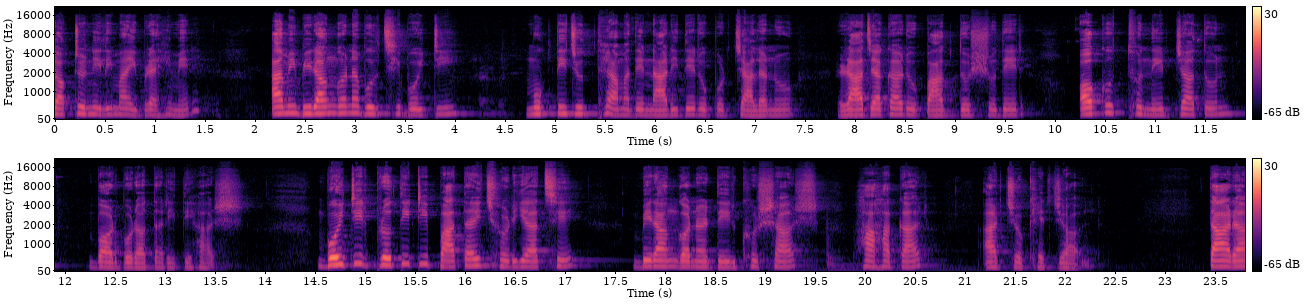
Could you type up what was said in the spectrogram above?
ডক্টর নীলিমা ইব্রাহিমের, আমি বীরাঙ্গনা বলছি বইটি, মুক্তিযুদ্ধে আমাদের নারীদের ওপর চালানো, রাজাকার ও পাকদস্যুদের অকথ্য নির্যাতন, বর্বরতার ইতিহাস। বইটির প্রতিটি পাতায় ছড়িয়ে আছে বীরাঙ্গনার দীর্ঘশ্বাস, হাহাকার আর চোখের জল। তারা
